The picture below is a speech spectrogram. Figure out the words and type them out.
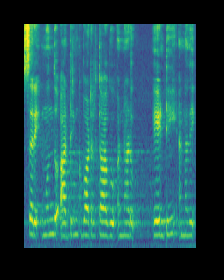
సరే ముందు ఆ డ్రింక్ బాటిల్ తాగు అన్నాడు. ఏంటి? అన్నది.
